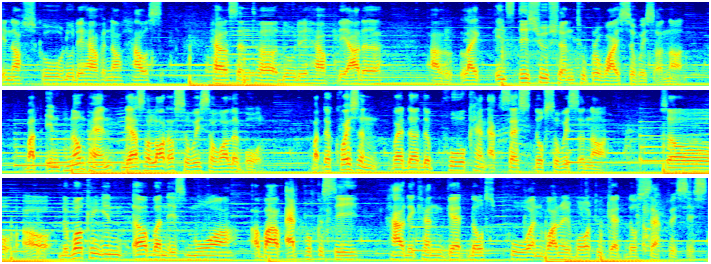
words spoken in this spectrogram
enough school, do they have enough house, health center, do they have the other uh, like institution to provide service or not. But in Phnom Penh, there's a lot of service available. But the question whether the poor can access those services or not. So uh, the working in urban is more about advocacy, how they can get those poor and vulnerable to get those services.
